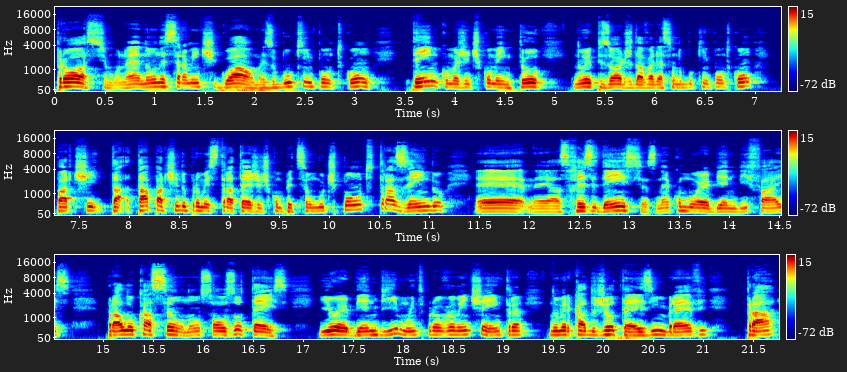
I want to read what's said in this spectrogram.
próximo, né? não necessariamente igual, mas o Booking.com tem, como a gente comentou no episódio da avaliação do Booking.com, parti tá, tá, partindo para uma estratégia de competição multiponto, trazendo é, é, as residências, né, como o Airbnb faz, para alocação, não só os hotéis. E o Airbnb muito provavelmente entra no mercado de hotéis em breve para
